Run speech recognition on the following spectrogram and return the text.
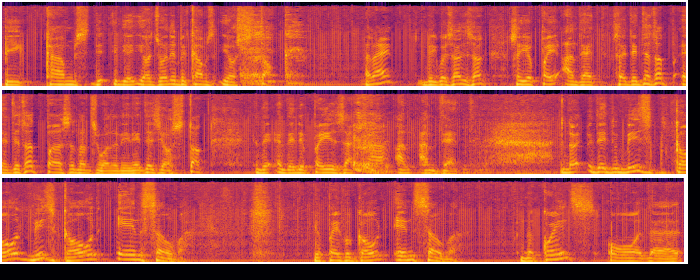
becomes the, the- your jewelry becomes your stock. All right? Because it's stock, so you pay on that. So it is not, uh, it is not personal jewelry. It is your stock, and then, and then you pay zakah on, on that. No, it means gold means gold and silver. You pay for gold and silver. The coins or the,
